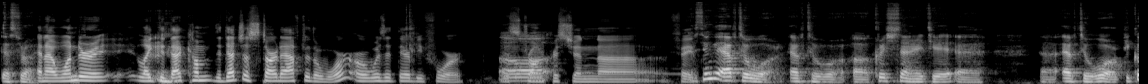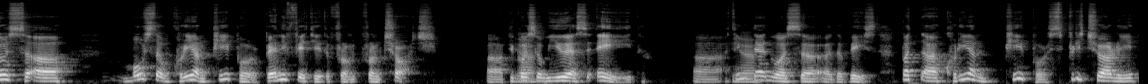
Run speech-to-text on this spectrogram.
That's right. And I wonder, like, did that come? Did that just start after the war, or was it there before? The uh, strong Christian uh, faith. I think after war, after war, uh, Christianity uh, Uh, after war, because uh, most of Korean people benefited from from church because yeah. of U.S. aid. Uh, I think yeah. that was uh, the base. But Korean people spiritually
